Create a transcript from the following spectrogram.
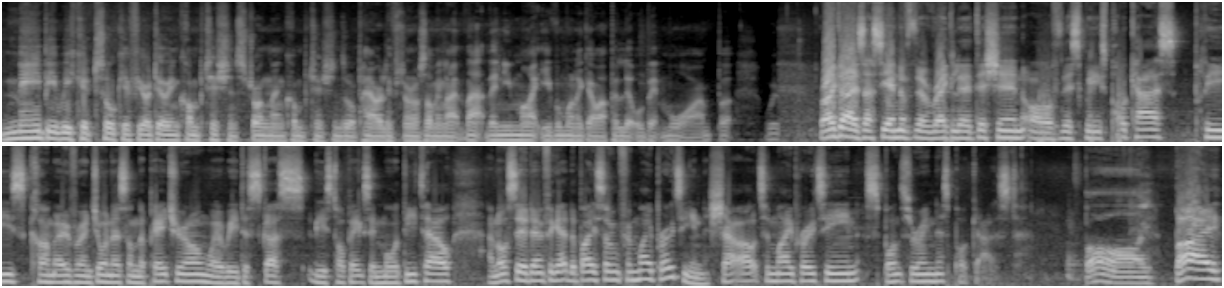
maybe we could talk if you're doing competitions, strongman competitions or powerlifting or something like that. Then you might even want to go up a little bit more. But Right, guys, that's the end of the regular edition of this week's podcast. Please come over and join us on the Patreon where we discuss these topics in more detail. And also, don't forget to buy something from My Protein. Shout out to My Protein sponsoring this podcast. Bye. Bye.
